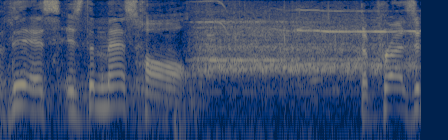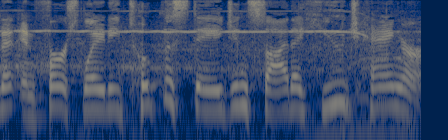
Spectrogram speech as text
This is the mess hall. The president and first lady took the stage inside a huge hangar.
